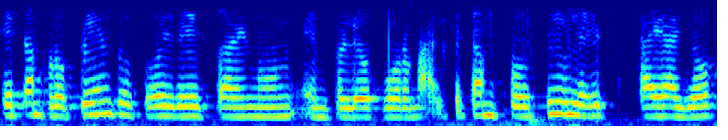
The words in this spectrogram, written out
Qué tan propenso soy de estar en un empleo formal, qué tan posible es que caiga yo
